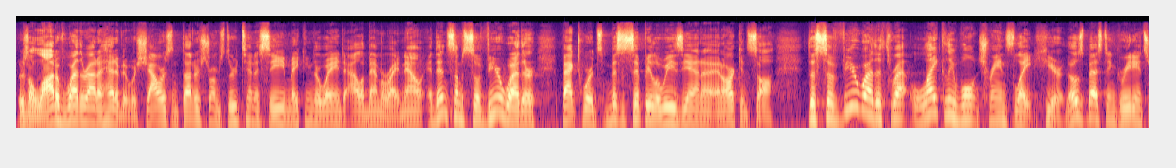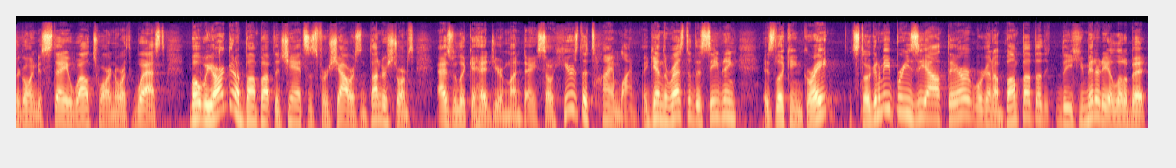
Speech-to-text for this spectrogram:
There's a lot of weather out ahead of it with showers and thunderstorms through Tennessee making their way into Alabama right now, and then some severe weather back towards Mississippi, Louisiana, and Arkansas. The severe weather threat likely won't translate here. Those best ingredients are going to stay well to our northwest, but we are going to bump up the chances for showers and thunderstorms as we look ahead to your Monday. So here's the timeline. Again, the rest of this evening is looking great. It's still going to be breezy out there. We're going to bump up the, the, humidity a little bit,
